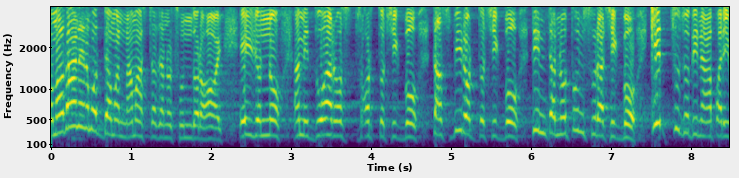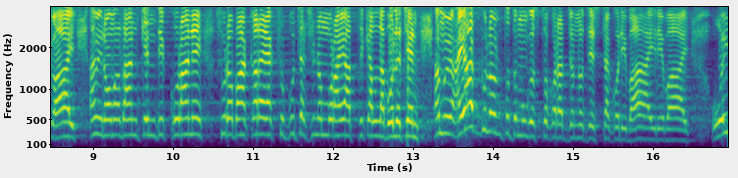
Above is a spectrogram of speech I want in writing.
রমাদানের মধ্যে আমার নামাজটা যেন সুন্দর হয় এই জন্য আমি দোয়ার অর্থ শিখব, তাসবির অর্থ শিখব, তিনটা নতুন সুরা শিখব, কিচ্ছু যদি না পারি ভাই, আমি রমাদান কেন্দ্রিক কোরআনে সুরা বাকারার একশো পঁচাশি নম্বর আয়াত থেকে আল্লাহ বলেছেন, আমি আয়াতগুলো অন্তত মুখস্থ করার জন্য চেষ্টা করি, ভাই রে ভাই। ওই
